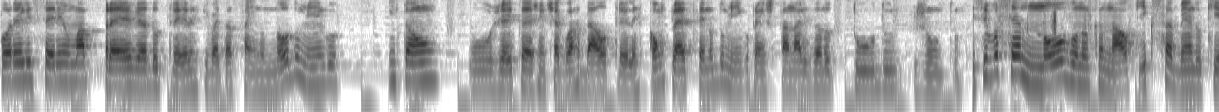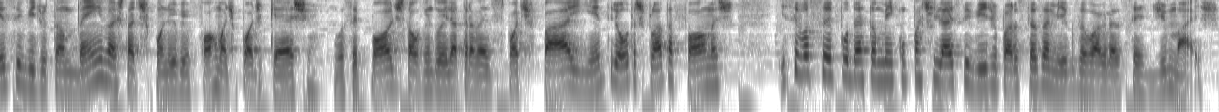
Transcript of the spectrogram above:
por eles serem uma prévia do trailer que vai estar tá saindo no domingo então, o jeito é a gente aguardar o trailer completo sair no domingo pra gente estar tá analisando tudo junto. E se você é novo no canal, fique sabendo que esse vídeo também vai estar disponível em forma de podcast. Você pode estar ouvindo ele através do Spotify e entre outras plataformas. E se você puder também compartilhar esse vídeo para os seus amigos, eu vou agradecer demais.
